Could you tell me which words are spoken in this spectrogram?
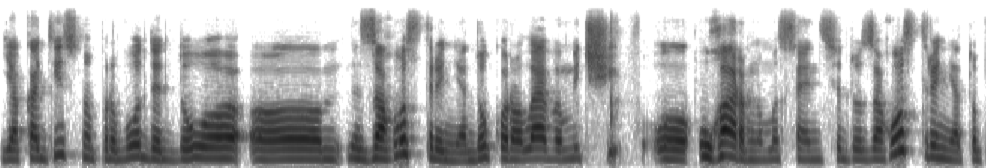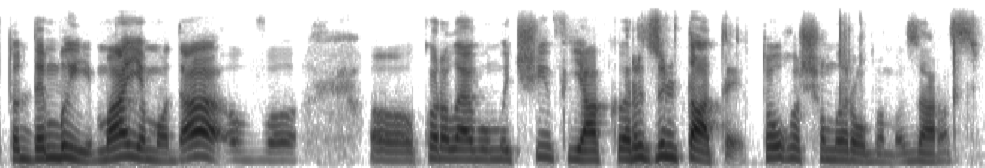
яка дійсно приводить до е, загострення до королеви мечів у гарному сенсі до загострення, тобто, де ми маємо да, в е, королеву мечів як результати того, що ми робимо зараз.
